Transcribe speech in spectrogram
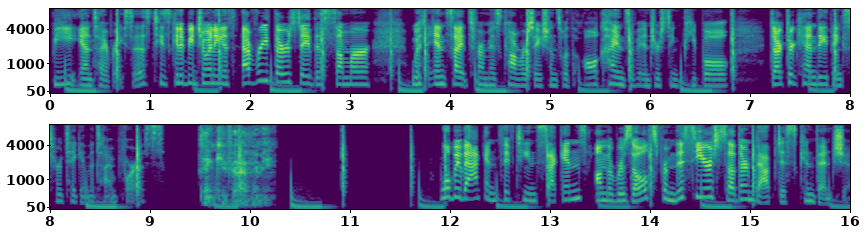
Be Anti Racist. He's going to be joining us every Thursday this summer with insights from his conversations with all kinds of interesting people. Dr. Kendi, thanks for taking the time for us. Thank you for having me. We'll be back in 15 seconds on the results from this year's Southern Baptist Convention.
